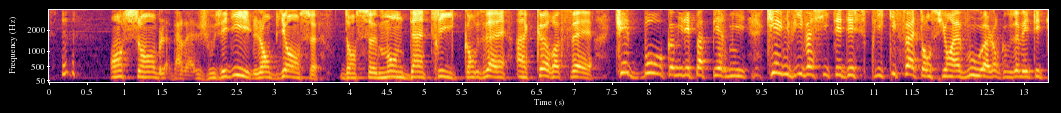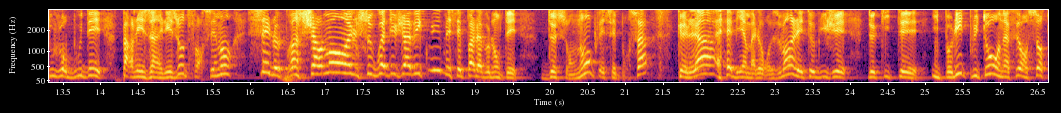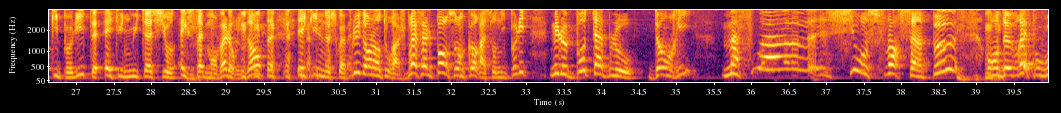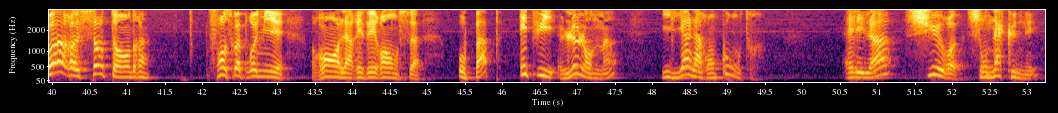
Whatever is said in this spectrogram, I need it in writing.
ensemble. Bah, bah, je vous ai dit, l'ambiance dans ce monde d'intrigue, quand vous avez un cœur offert, qui est beau comme il n'est pas permis, qui a une vivacité d'esprit, qui fait attention à vous alors que vous avez été toujours boudé par les uns et les autres, forcément, c'est le prince charmant. Elle se voit déjà avec lui, mais ce n'est pas la volonté de son oncle, et c'est pour ça que là, eh bien, malheureusement, elle est obligée de quitter Hippolyte. Plutôt, on a fait en sorte qu'Hippolyte ait une mutation extrêmement valorisante et qu'il ne soit plus dans l'entourage. Bref, elle pense encore à son Hippolyte, mais le beau tableau d'Henri, ma foi, si on se force un peu, on devrait pouvoir s'entendre. François Ier rend la révérence au pape, et puis le lendemain, il y a la rencontre elle est là sur son acné.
